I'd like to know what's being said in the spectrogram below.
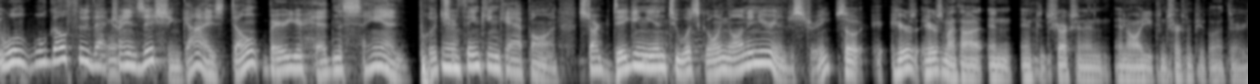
We'll we'll go through that transition, guys. Don't bury your head in the sand. Put Yeah. your thinking cap on. Start digging into what's going on in your industry. So here's here's my thought in, in construction and, and all you construction people out there.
